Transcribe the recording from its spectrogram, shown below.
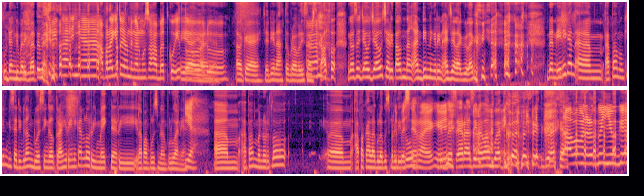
udang di balik batu kan? ceritanya apalagi tuh yang dengan musahabatku itu Iya, iya, aduh iya. Oke, jadi nah tuh berapa listeners kalau nggak usah jauh-jauh cari tahu tentang Andin dengerin aja lagu-lagunya. Dan ini kan em, apa mungkin bisa dibilang dua single terakhir ini kan lo remake dari 80 90-an ya. Iya. Em, apa menurut lo em, apakah lagu-lagu seperti The best itu era ya The kayaknya. best era sih memang buat gue menurut gue ya. sama menurut gue juga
